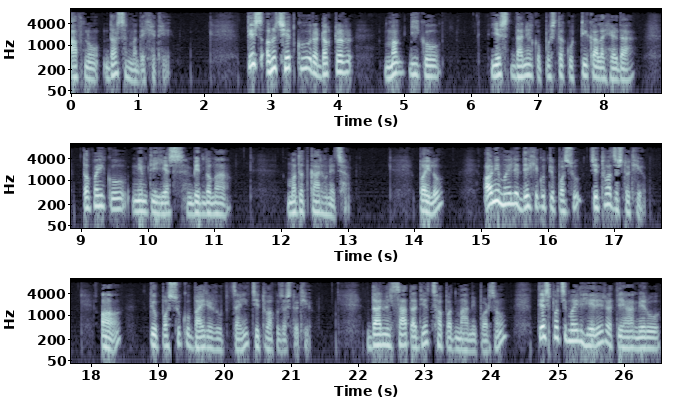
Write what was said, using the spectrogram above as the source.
आफ्नो दर्शनमा देखेथे। त्यस अनुच्छेदको र डाक्टर मग्गीको यस दानियलको पुस्तकको टीकालाई हेर्दा तपाईँको निम्ति यस बिन्दुमा मदतकार हुनेछ। पहिलो अनि मैले देखेको त्यो पशु चितुवा जस्तो थियो। अ त्यो पशुको बाहिर रूप चाहिँ चितुवाको जस्तो थियो। दानिल सात अध्यय छ पदमा हामी पढ्छौं त्यसपछि मैले हेरेँ र त्यहाँ मेरो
